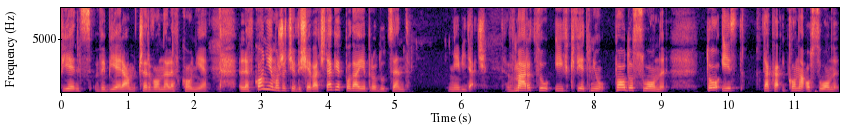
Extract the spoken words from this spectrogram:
więc wybieram czerwone lewkonie. Lewkonie możecie wysiewać tak, jak podaje producent, nie widać. W marcu i w kwietniu podosłony. To jest taka ikona osłony,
